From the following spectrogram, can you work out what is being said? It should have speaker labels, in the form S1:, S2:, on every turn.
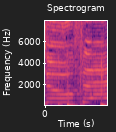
S1: to flex.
